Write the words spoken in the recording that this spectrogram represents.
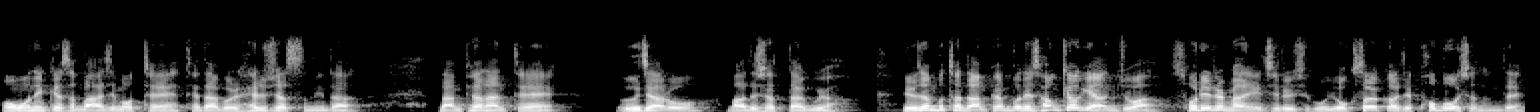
어머님께서 마지못해 대답을 해주셨습니다. 남편한테 의자로 맞으셨다고요. 예전부터 남편분이 성격이 안 좋아 소리를 많이 지르시고 욕설까지 퍼부으셨는데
